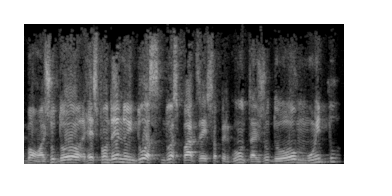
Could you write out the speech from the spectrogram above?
Bom, ajudou, respondendo em duas, duas partes aí sua pergunta, ajudou muito.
